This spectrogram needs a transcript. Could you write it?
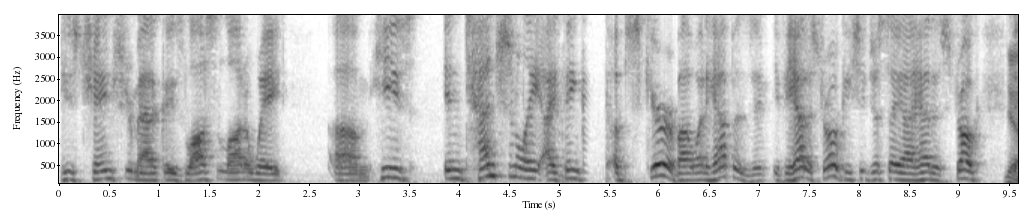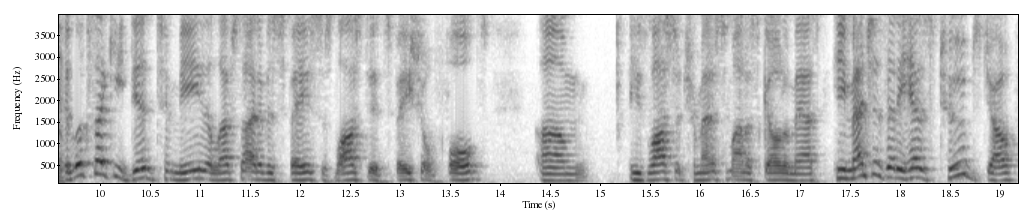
he's changed dramatically. He's lost a lot of weight. Um, he's intentionally, I think, obscure about what happens. If, if, he had a stroke, he should just say, I had a stroke. Yeah. It looks like he did to me. The left side of his face has lost its facial folds. Um, he's lost a tremendous amount of skeletal mass. He mentions that he has tubes, Joe.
